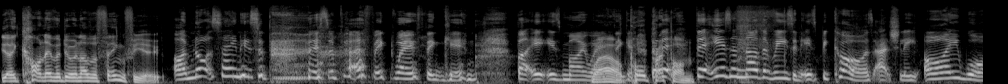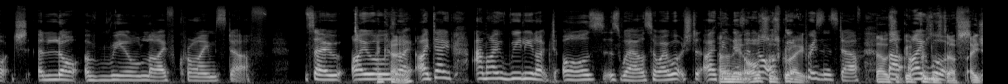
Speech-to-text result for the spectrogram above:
they can't ever do another thing for you. I'm not saying it's a it's a perfect way of thinking, but it is my way Wow, of thinking. Paul But there- Prepon. there is another reason. It's because actually I watch a lot of real life crime stuff. So I always Okay. like I don't, and I really liked Oz as well. So I watched. I think Oh, there's yeah, a Oz lot was of good great. prison stuff. That was but a good prison watch, stuff. HBO's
